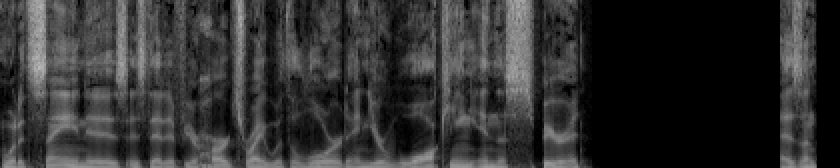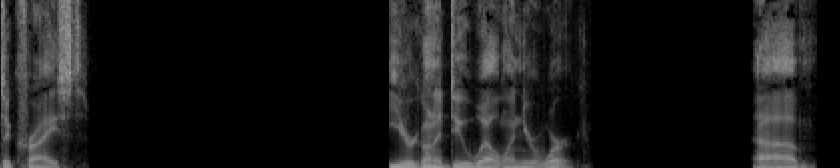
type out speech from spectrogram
what it's saying is is that if your heart's right with the Lord and you're walking in the Spirit as unto Christ, you're going to do well in your work. Um,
